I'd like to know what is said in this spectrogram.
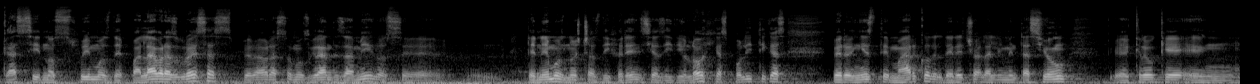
casi nos fuimos de palabras gruesas, pero ahora somos grandes amigos. Eh, tenemos nuestras diferencias ideológicas, políticas, pero en este marco del derecho a la alimentación eh, creo que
